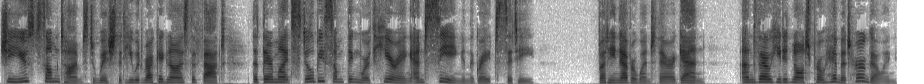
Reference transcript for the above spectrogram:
she used sometimes to wish that he would recognize the fact that there might still be something worth hearing and seeing in the great city. But he never went there again, and though he did not prohibit her going,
